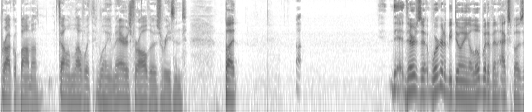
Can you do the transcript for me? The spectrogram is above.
Barack Obama fell in love with William Ayers for all those reasons. But uh, there's a, we're going to be doing a little bit of an expose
